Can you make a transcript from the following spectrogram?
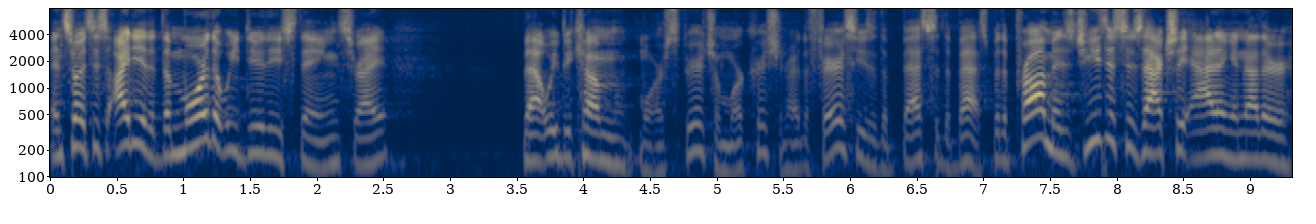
And so it's this idea that the more that we do these things, right, that we become more spiritual, more Christian, right? The Pharisees are the best of the best. But the problem is, Jesus is actually adding another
